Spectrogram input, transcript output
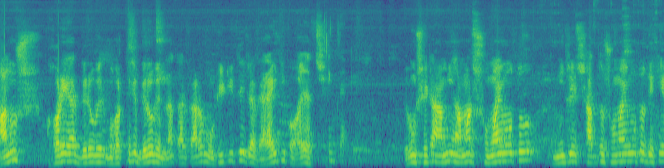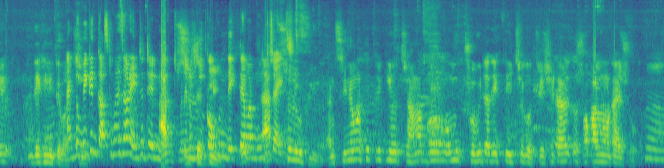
মানুষ ঘরে আর বেরোবে ঘর থেকে বেরোবেন না তার কারণ ওটিটিতে যা ভ্যারাইটি পাওয়া যাচ্ছে। এক্স্যাক্টলি এবং সেটা আমি আমার সময় মতো নিজের সাধ্য সময় মতো দেখে দেখে নিতে পারছি। একদম উই ক্যান কাস্টমাইজ আর এন্টারটেইনমেন্ট মানে কখন দেখতে আমার মুড চাইছে। অ্যাবসলিউটলি এন্ড সিনেমার ক্ষেত্রে কি হচ্ছে আমার ধরুন অমুক ছবিটা দেখতে ইচ্ছে করছে সেটা হয়তো সকাল নটায় শো হুম।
